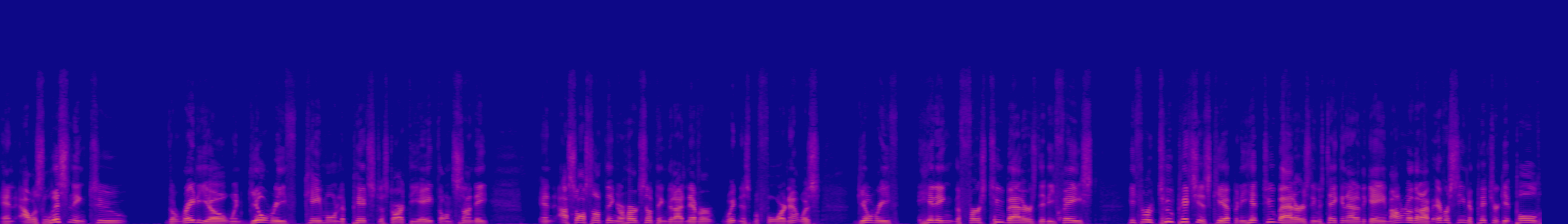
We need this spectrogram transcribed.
And I was listening to the radio when Gilreath came on to pitch to start the eighth on Sunday, and I saw something or heard something that I'd never witnessed before, and that was Gilreath hitting the first two batters that he faced – he threw two pitches, Kip, and he hit two batters, and he was taken out of the game. I don't know that I've ever seen a pitcher get pulled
